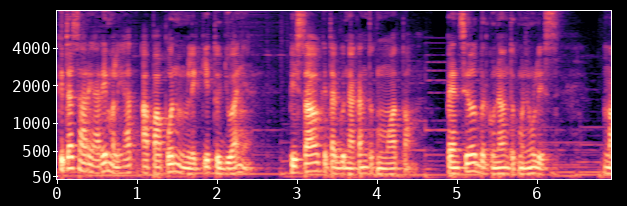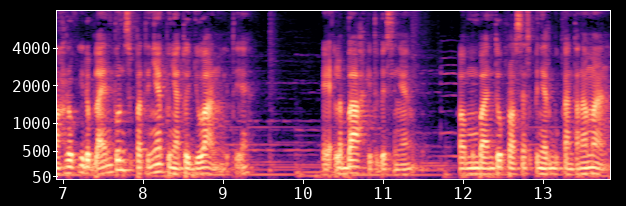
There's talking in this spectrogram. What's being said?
Kita sehari-hari melihat apa pun memiliki tujuannya. Pisau kita gunakan untuk memotong, pensil berguna untuk menulis. Makhluk hidup lain pun sepertinya punya tujuan gitu ya. Kayak lebah gitu biasanya, eh, membantu proses penyerbukan tanaman.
